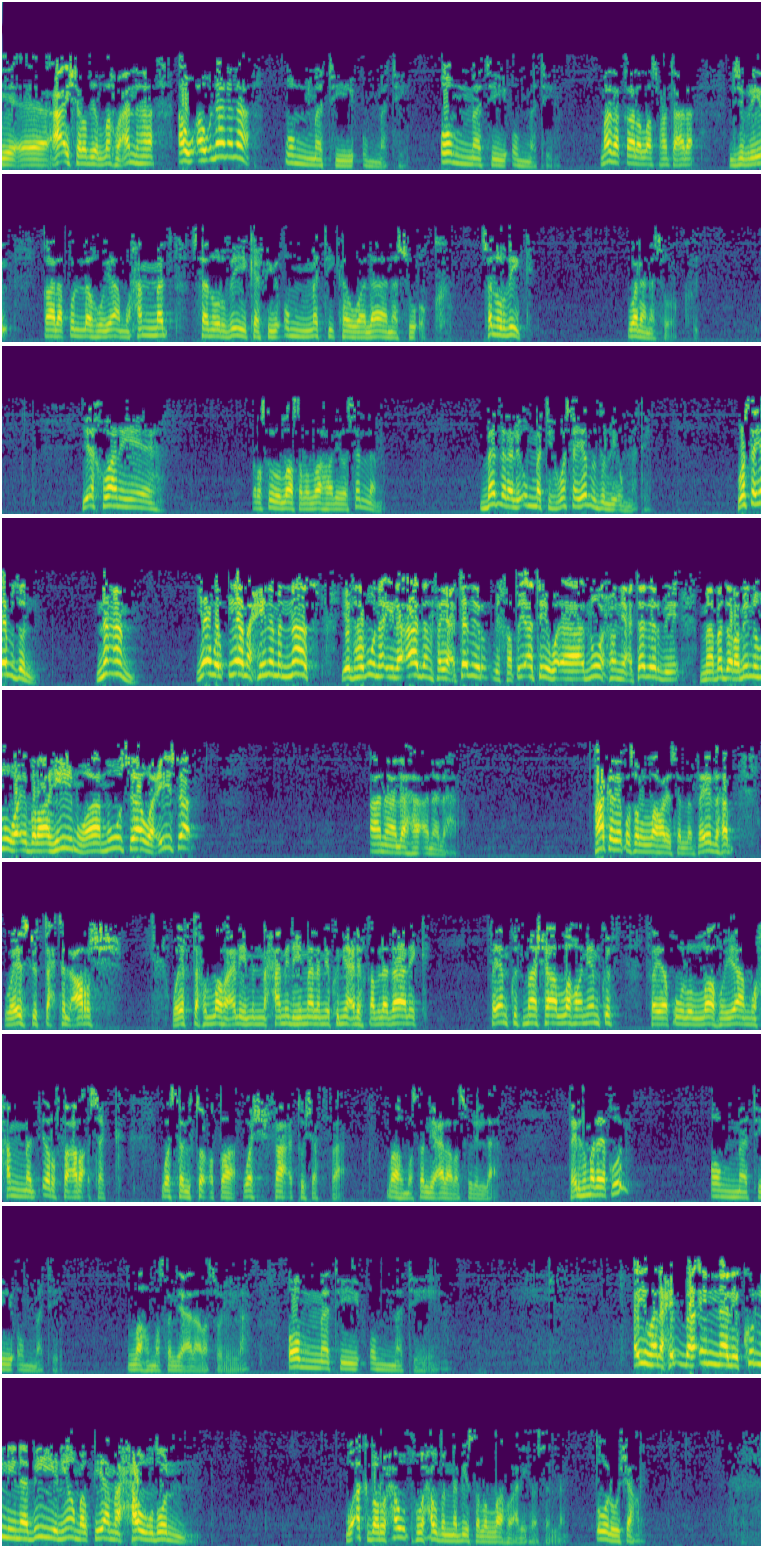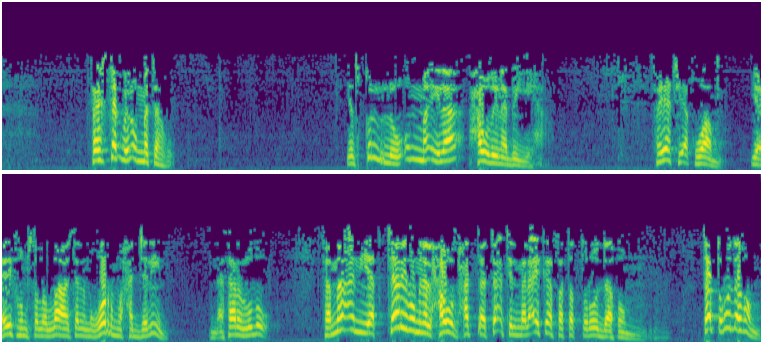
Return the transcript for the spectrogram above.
عائشة رضي الله عنها أو أو لا لا لا أمتي أمتي. أمتي أمتي. ماذا قال الله سبحانه وتعالى لجبريل؟ قال قل له يا محمد سنرضيك في أمتك ولا نسوءك. سنرضيك ولا نسوءك. يا إخواني رسول الله صلى الله عليه وسلم بذل لأمته وسيبذل لأمته. وسيبذل. نعم. يوم القيامة حينما الناس يذهبون إلى آدم فيعتذر بخطيئته ونوح يعتذر بما بدر منه وإبراهيم وموسى وعيسى. أنا لها أنا لها. هكذا يقول صلى الله عليه وسلم. فيذهب ويسجد تحت العرش ويفتح الله عليه من محامده ما لم يكن يعرف قبل ذلك. فيمكث ما شاء الله أن يمكث. فيقول الله يا محمد ارفع رأسك. وسل تعطى واشفع تشفع. اللهم صل على رسول الله. تعرفون ماذا يقول؟ أمتي أمتي. اللهم صل على رسول الله. أمتي أمتي. أيها الأحبة إن لكل نبي يوم القيامة حوض. وأكبر حوض هو حوض النبي صلى الله عليه وسلم. طوله شهر. فيستقبل أمته. يدخل كل أمة إلى حوض نبيها. فيأتي أقوام يعرفهم صلى الله عليه وسلم غر محجلين من أثار الوضوء. فما أن يقتربوا من الحوض حتى تأتي الملائكة فتطردهم. تطردهم.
